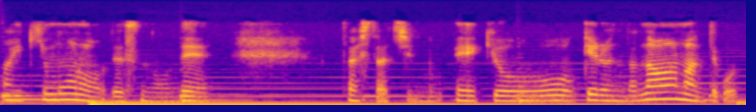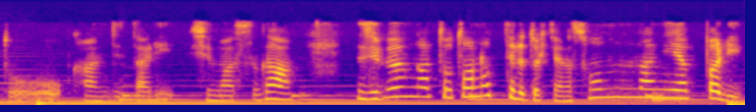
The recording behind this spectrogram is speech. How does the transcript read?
まあ、生き物ですので私たちも影響を受けるんだななんてことを感じたりしますが自分が整ってる時っていうのはそんなにやっぱり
